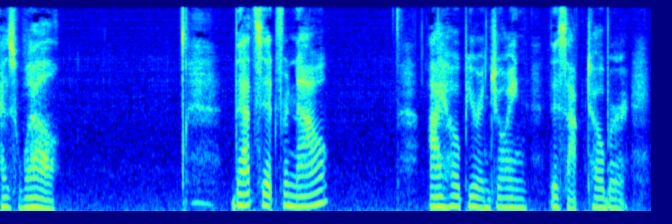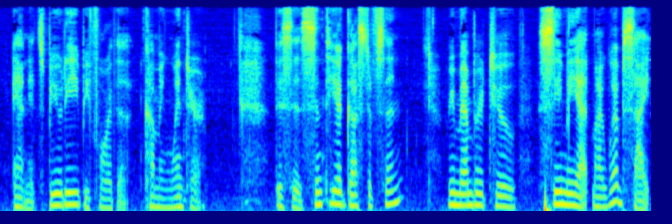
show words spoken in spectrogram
as well. That's it for now. I hope you're enjoying this October and its beauty before the coming winter. This is Cynthia Gustavson. Remember to see me at my website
